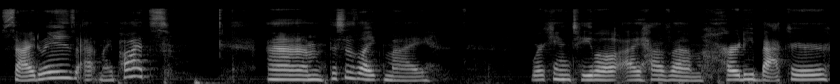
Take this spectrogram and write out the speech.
sideways at my pots. Um, this is like my working table. I have um, HardieBacker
